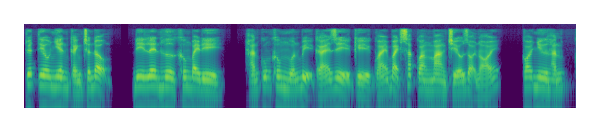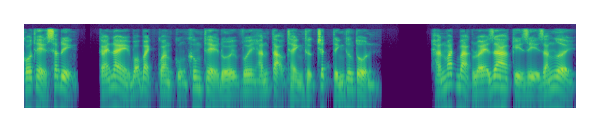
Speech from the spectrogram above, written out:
Tuyết Tiêu Nhiên cánh chấn động, đi lên hư không bay đi, hắn cũng không muốn bị cái gì kỳ quái bạch sắc quang mang chiếu dọi nói, coi như hắn có thể xác định, cái này bó bạch quang cũng không thể đối với hắn tạo thành thực chất tính thương tổn. Hắn mắt bạc lóe ra kỳ dị dáng người,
